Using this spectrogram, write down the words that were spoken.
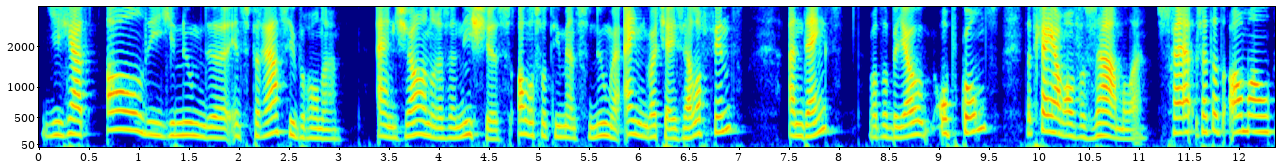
je gaat al die genoemde inspiratiebronnen en genres en niches, alles wat die mensen noemen en wat jij zelf vindt en denkt, wat er bij jou opkomt, dat ga je allemaal verzamelen. Zet dat allemaal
